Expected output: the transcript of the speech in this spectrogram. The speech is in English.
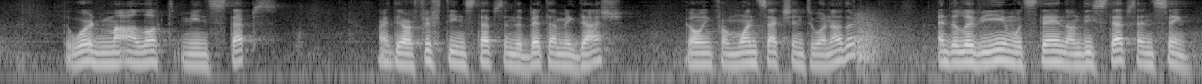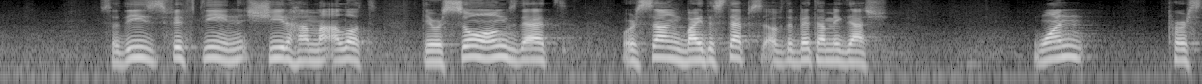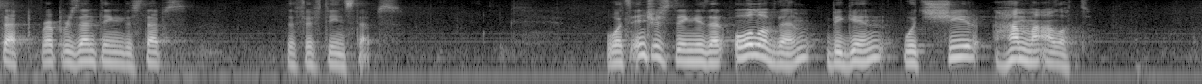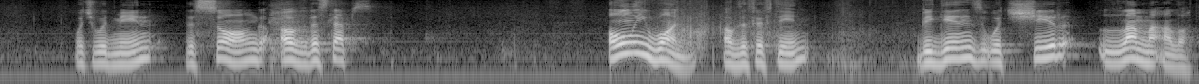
the word ma'alot means steps. Right? There are 15 steps in the Bet HaMikdash, going from one section to another, and the Leviim would stand on these steps and sing. So these 15 Shir HaMa'alot, they were songs that were sung by the steps of the Bet HaMikdash. One per step, representing the steps, the 15 steps. What's interesting is that all of them begin with Shir Hamma'alot, which would mean the song of the steps. Only one of the 15 begins with Shir Lama'alot,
